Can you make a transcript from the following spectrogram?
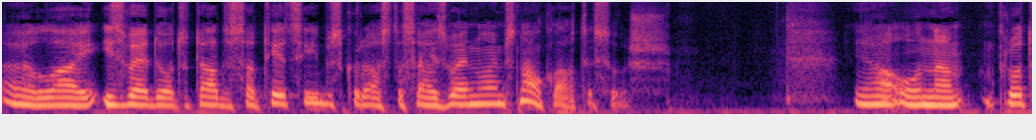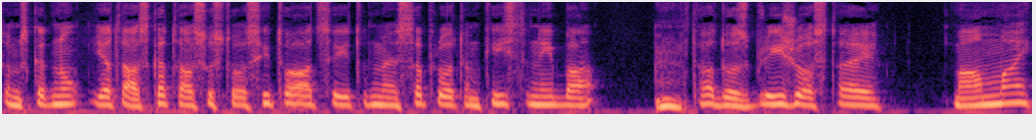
lai izveidotu tādas attiecības, kurās tas aizvainojums nav klātesošs. Jā, un, um, protams, ka, nu, ja tā skatās uz to situāciju, tad mēs saprotam, ka īstenībā tādos brīžos tai mammai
